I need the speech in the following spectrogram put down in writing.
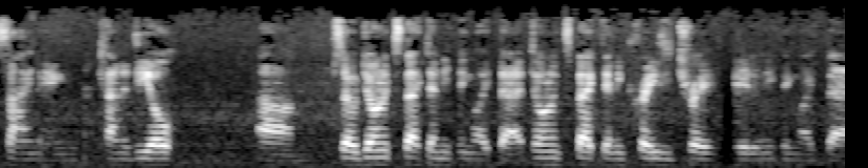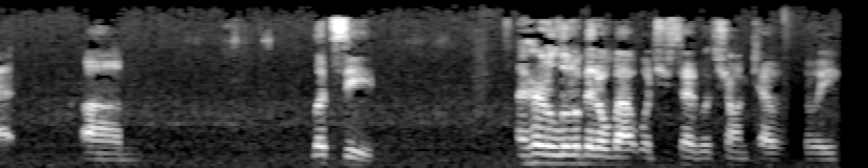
signing kind of deal. Um, so don't expect anything like that. Don't expect any crazy trade, anything like that. Um, let's see. I heard a little bit about what you said with Shawn Kelley.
